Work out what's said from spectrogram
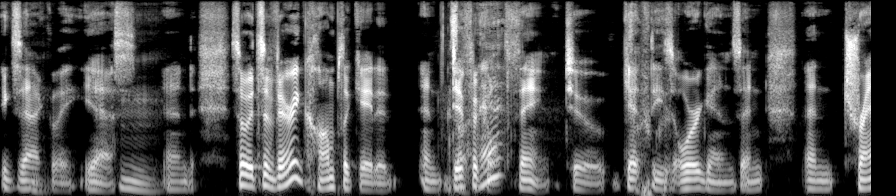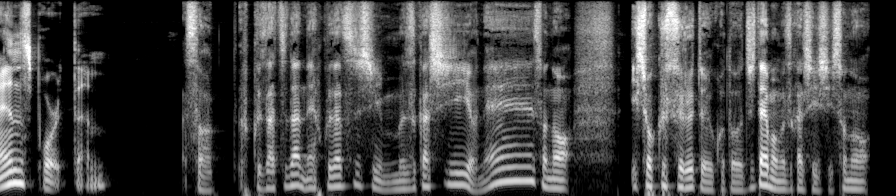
Exactly. Yes. Hmm. And so it's a very complicated and difficult thing to get these organs and and transport them. そう、複雑だね。複雑し、難しいよね。その、移植するということ自体も難しいし、その、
